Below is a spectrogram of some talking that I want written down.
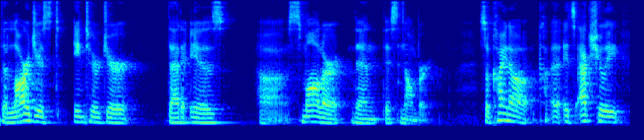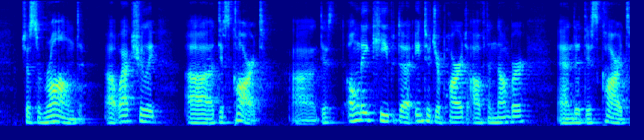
the largest integer that is uh, smaller than this number. So kind of, it's actually just round. Uh, well, actually uh, discard. Uh, this only keep the integer part of the number and discard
